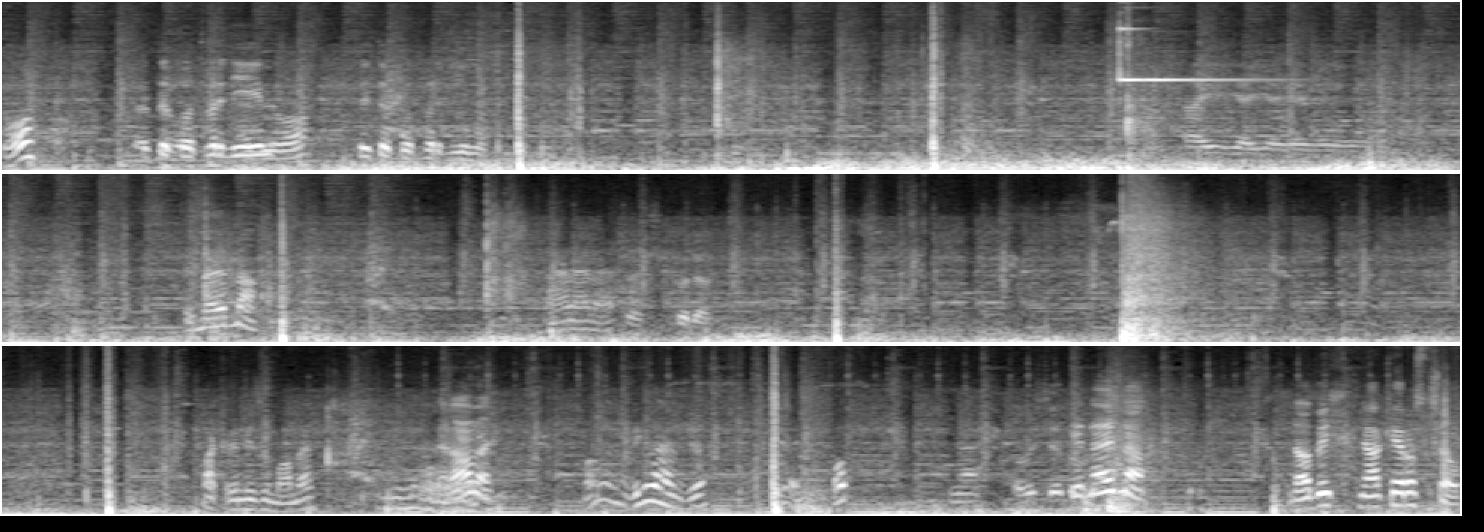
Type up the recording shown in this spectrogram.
Co? Teď to potvrdím. Teď to potvrdím. Jedna. Ne, ne, ne. To je škoda. Tak remizu máme. Nedáme. Máme, vyhrajeme, že? Hop. Jednou. Jedna jedna. Dal bych nějaký rozstřel.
